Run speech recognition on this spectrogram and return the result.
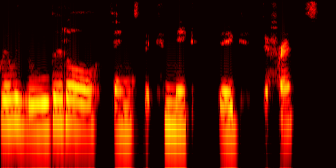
really little things that can make big difference.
